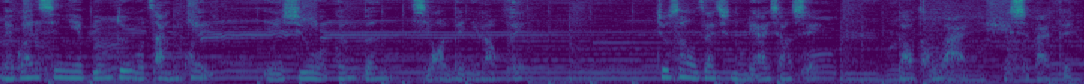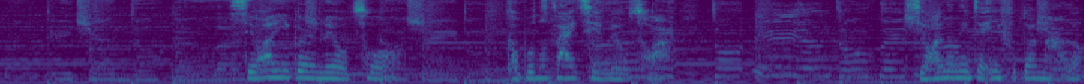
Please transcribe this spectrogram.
没关系，你也不用对我惭愧，也许我根本喜欢被你浪费。就算我再去努力爱上谁，到头来也是白费。”喜欢一个人没有错，可不能在一起也没有错啊。喜欢的那件衣服断码了，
